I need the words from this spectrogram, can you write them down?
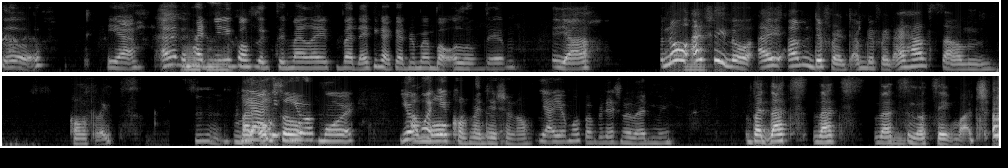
So yeah, I haven't had many conflicts in my life, but I think I can remember all of them. Yeah. No, Mm. actually no. I I'm different. I'm different. I have some conflicts, But yeah, I think also- you're more you're I'm more, more confrontational. Yeah, you're more confrontational than me. But that's that's that's not saying much.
